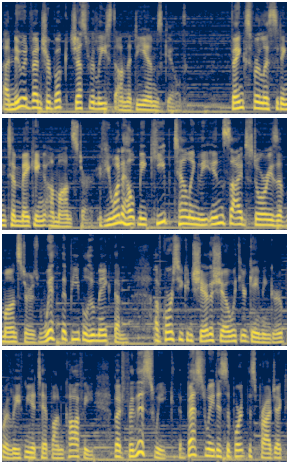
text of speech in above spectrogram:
a new adventure book just released on the DM's Guild. Thanks for listening to Making a Monster. If you want to help me keep telling the inside stories of monsters with the people who make them, of course, you can share the show with your gaming group or leave me a tip on Ko-fi. But for this week, the best way to support this project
